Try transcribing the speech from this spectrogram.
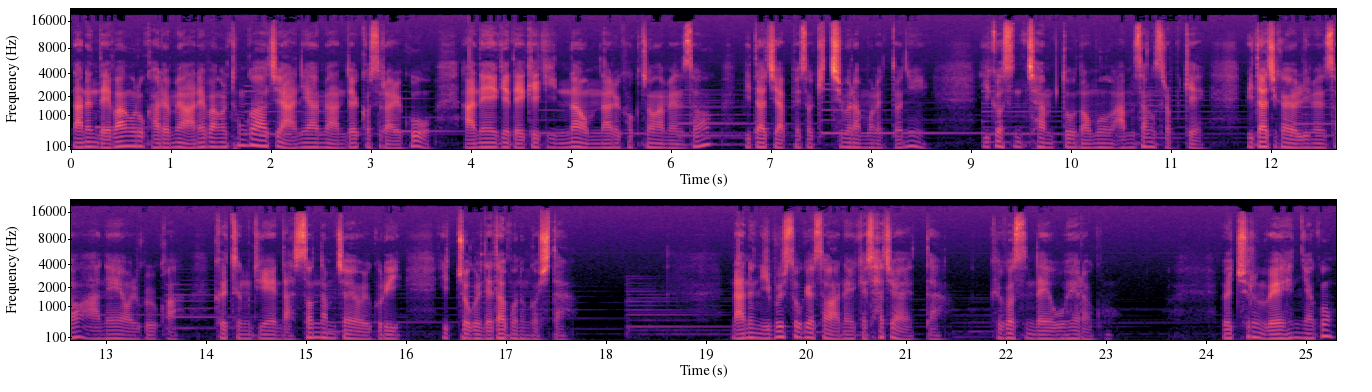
나는 내 방으로 가려면 아내 방을 통과하지 아니하면 안 될 것을 알고 아내에게 내객이 있나 없나를 걱정하면서 미닫이 앞에서 기침을 한 번 했더니 이것은 참 또 너무 암상스럽게 미닫이가 열리면서 아내의 얼굴과 그 등 뒤에 낯선 남자의 얼굴이 이쪽을 내다보는 것이다. 나는 이불 속에서 아내에게 사죄하였다. 그것은 내 오해라고. 외출은 왜 했냐고?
